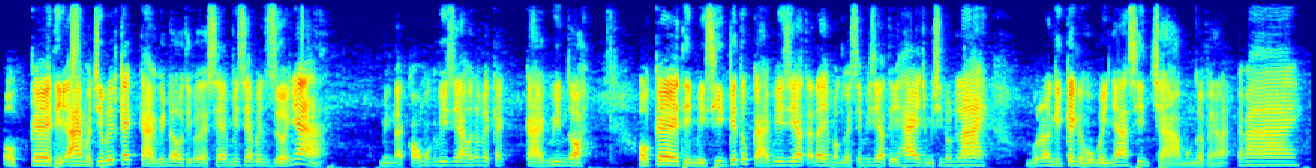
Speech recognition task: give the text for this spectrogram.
Ok, thì ai mà chưa biết cách cài Windows thì có thể xem video bên dưới nha. Mình đã có một cái video hướng dẫn về cách cài Win rồi. Ok, thì mình xin kết thúc cái video tại đây. Mọi người xem video thấy hay cho mình xin nút like. Muốn đăng ký kênh ủng hộ mình nha. Xin chào mọi người và hẹn gặp lại. Bye bye.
